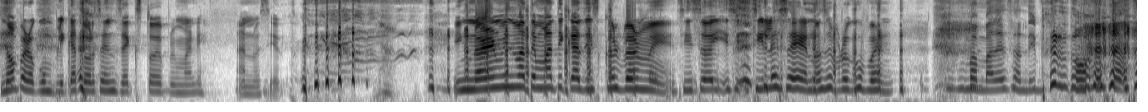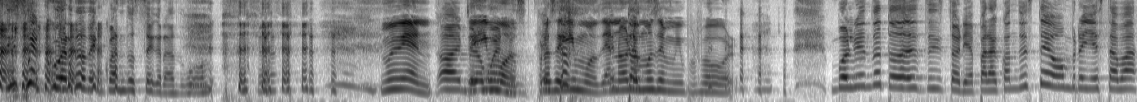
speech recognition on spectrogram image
No, pero cumplí 14 en sexto de primaria. Ah, no es cierto. Ignoren mis matemáticas, discúlpenme. Sí soy, sí, sí le sé, no se preocupen. Mamá de Sandy, perdón. Sí se acuerda de cuando se graduó. Muy bien. Ay, Seguimos, bueno. proseguimos. Ya no Entonces- hablemos de mí, por favor. Volviendo a toda esta historia, para cuando este hombre ya estaba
